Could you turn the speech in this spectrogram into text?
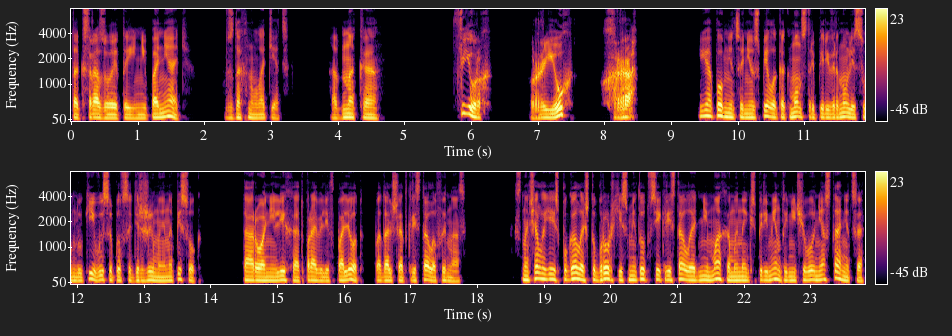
«Так сразу это и не понять», — вздохнул отец. «Однако...» «Фьюрх! Рюх! Хра!» Я помниться не успела, как монстры перевернули сундуки, высыпав содержимое на песок. Тару они лихо отправили в полет, подальше от кристаллов и нас. Сначала я испугалась, что брорхи сметут все кристаллы одним махом, и на эксперименты ничего не останется,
